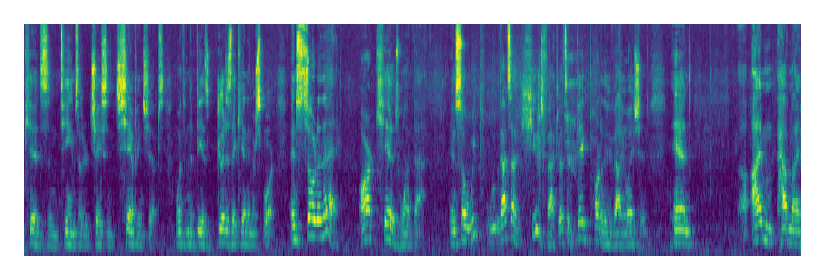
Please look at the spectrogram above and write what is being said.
kids and teams that are chasing championships. Want them to be as good as they can in their sport, and so do they. Our kids want that, and so we. That's a huge factor. That's a big part of the evaluation, and I'm have my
